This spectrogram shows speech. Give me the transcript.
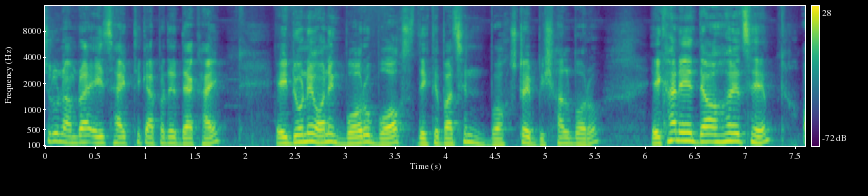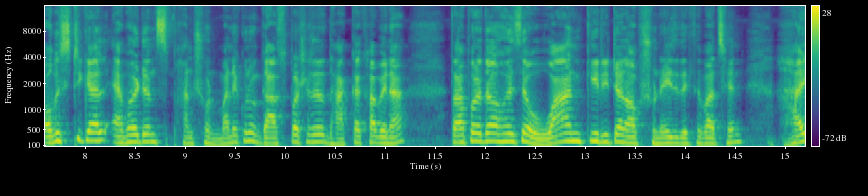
চলুন আমরা এই সাইড থেকে আপনাদের দেখাই। এই ড্রোনে অনেক বড় বক্স দেখতে পাচ্ছেন বক্সটাই বিশাল বড়। এখানে দেওয়া হয়েছে অবস্টিক্যাল অ্যাভয়েডেন্স ফাংশন মানে কোনো গাছপাশের সাথে ধাক্কা খাবে না। তারপরে দেওয়া হয়েছে ওয়ান কি রিটার্ন অপশন এই যে দেখতে পাচ্ছেন হাই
